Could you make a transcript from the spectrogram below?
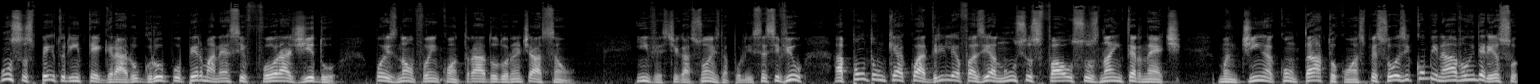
Um suspeito de integrar o grupo permanece foragido, pois não foi encontrado durante a ação. Investigações da Polícia Civil apontam que a quadrilha fazia anúncios falsos na internet, mantinha contato com as pessoas e combinava o endereço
